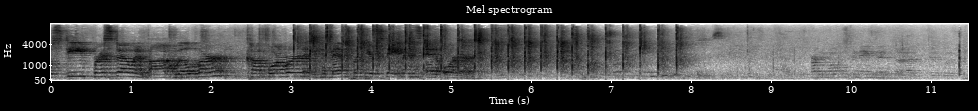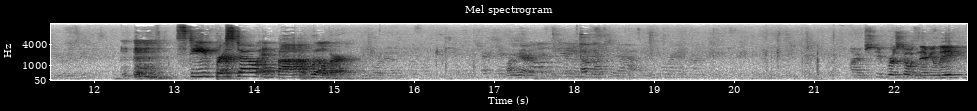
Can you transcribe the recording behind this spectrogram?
Will Steve Bristow and Bob Wilbur come forward and commence with your statements in order? Steve Bristow and Bob Wilbur. I'm here. I'm Steve Bristow with Navy League.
